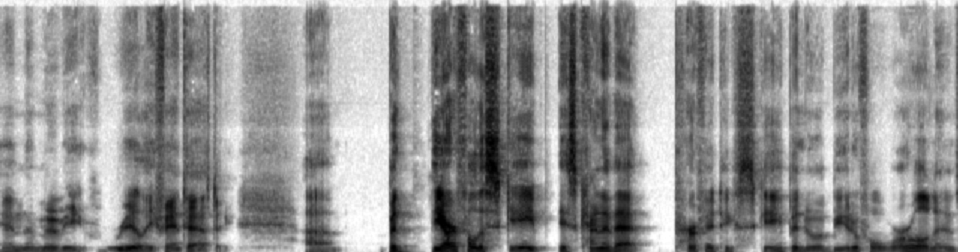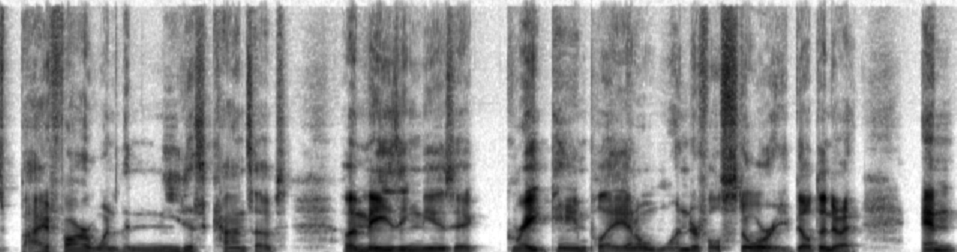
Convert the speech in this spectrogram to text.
in the movie. Really fantastic. Um, but the Artful Escape is kind of that perfect escape into a beautiful world, and it's by far one of the neatest concepts of amazing music, great gameplay, and a wonderful story built into it. And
